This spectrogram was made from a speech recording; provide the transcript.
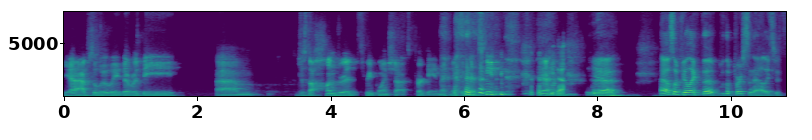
Yeah, absolutely. There would be um, just a hundred three point shots per game. I think with that team. yeah. yeah. yeah, I also feel like the the personalities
